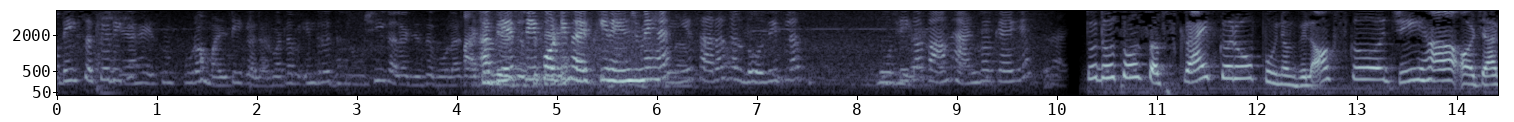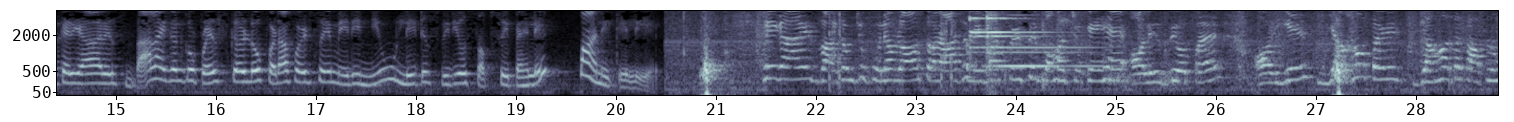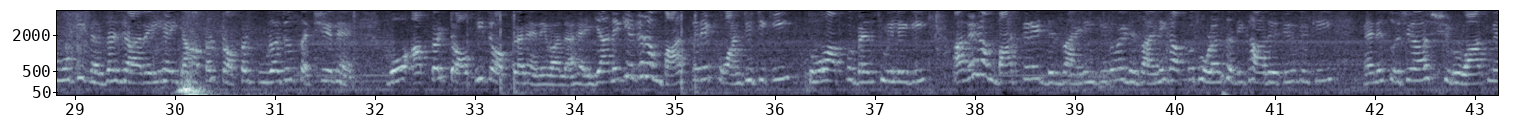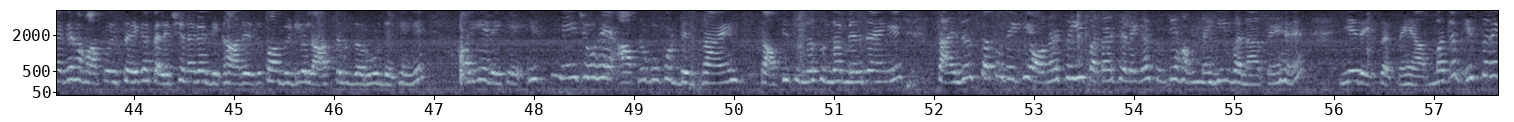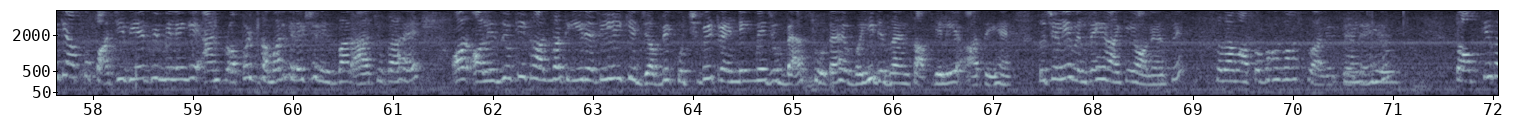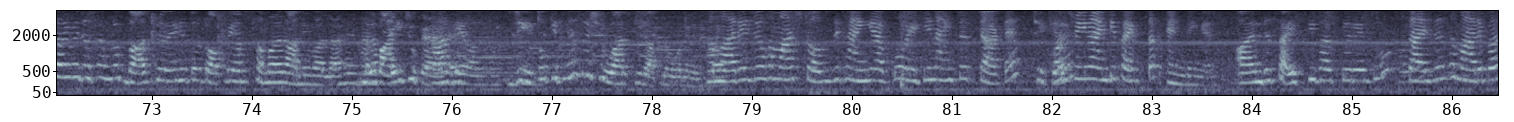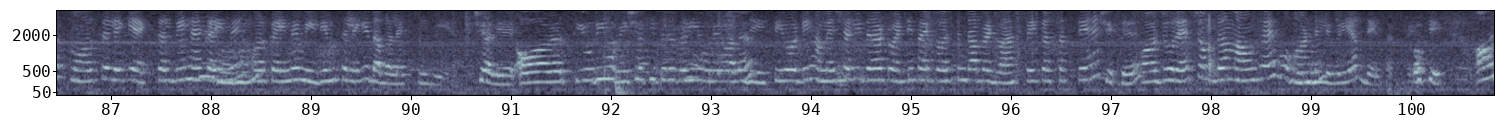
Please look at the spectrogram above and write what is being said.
आप देख सकते हैं देखिए। है इसमें पूरा मल्टी कलर मतलब इंद्रधनुषी कलर जैसे बोला अब ये 345 की रेंज में है। ये सारा जरदोजी प्लस मोती का काम हैंडवर्क है ये। तो दोस्तों सब्सक्राइब करो पूनम व्लॉग्स को। जी हाँ और जाकर यार इस बेल आइकन को प्रेस कर लो फटाफट से मेरी न्यू लेटेस्ट वीडियो सबसे पहले पाने के लिए। Hey guys welcome to Poona vlogs और आज हम एक बार फिर से पहुँच चुके हैं ऑलिजियो पर। और ये यहाँ पर, जहाँ तक आप लोगों की नज़र जा रही है, यहाँ पर प्रॉपर पूरा जो सेक्शन है, वो आपका टॉप ही टॉप का रहने वाला है। यानी कि अगर हम बात करें क्वांटिटी की तो आपको बेस्ट मिलेगी। अगर हम बात करें डिज़ाइनिंग की तो मैं डिज़ाइनिंग आपको थोड़ा सा दिखा देती हूँ, क्योंकि मैंने सोचा शुरुआत में अगर हम आपको इस तरह का कलेक्शन अगर दिखा देते तो आप वीडियो लास्ट तक ज़रूर देखेंगे। और ये देखिए इसमें जो है आप लोगों को डिज़ाइन काफ़ी सुंदर सुंदर मिल जाएँगे। साइजेस का तो देखिए ऑनर से ही पता चलेगा क्योंकि हम नहीं बनाते हैं। ये देख सकते हैं आप। मतलब इस तरह के आपको पार्टी वेयर भी मिलेंगे एंड प्रॉपर समर कलेक्शन इस बार आ चुका है। और ऑलिजियो की खास बात ये रहती है कि जब भी कुछ भी ट्रेंडिंग में जो बेस्ट होता है वही डिज़ाइन आपके लिए आते हैं। तो चलिए मिलते हैं यहाँ के ऑनर से। तो मैम आपका बहुत बहुत स्वागत करते हैं। टॉप के बारे में जैसे हम लोग बात कर रहे हैं तो टॉप में अब समर आने वाला है हाँ मतलब आ ही चुका है। जी तो कितने से शुरुआत की आप लोगों ने हमारे जो हम आज टॉप दिखाएँगे आपको 89 से स्टार्ट है ठीक है। और 395 तक एंडिंग है। एंड साइज़ की बात करें तो? साइजेस हमारे पास स्मॉल से लेके एक्सेल भी है कई में हम्म। और कई में मीडियम से लेके डबल एक्सेल भी है। चलिए और सीओडी हमेशा की तरह वही होने वाला है? जी सीओडी हमेशा की तरह ट्वेंटी आप एडवांस पे कर सकते हैं। ठीक है। और जो रेस्ट ऑफ़ द अमाउंट है वो ऑन डिलीवरी आप दे सकते हैं। ओके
